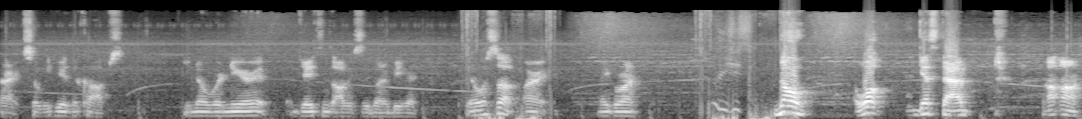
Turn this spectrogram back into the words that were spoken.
Alright, so we hear the cops. You know we're near it. Jason's obviously going to be here. Yo, what's up? Alright, make a run. Please. No! Well, get stabbed. Uh-uh,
